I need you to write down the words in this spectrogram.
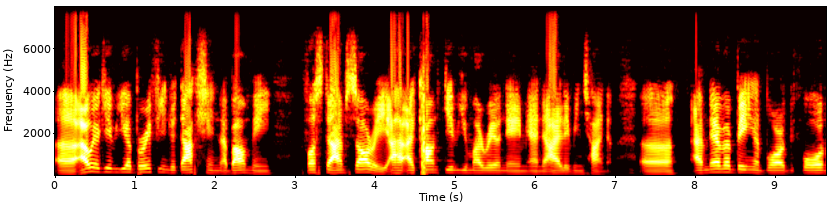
Uh, I will give you a brief introduction about me. First, I'm sorry, I, I can't give you my real name and I live in China. Uh, I've never been abroad before,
